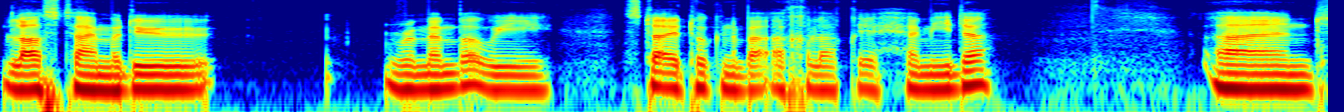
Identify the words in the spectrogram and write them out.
last time I do remember we started talking about akhlaqi hamida, and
